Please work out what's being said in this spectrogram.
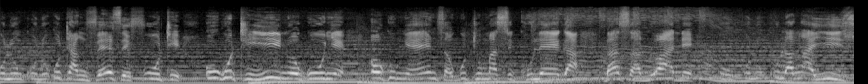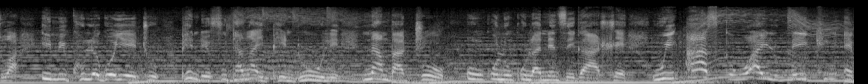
uNkulunkulu uthi angiveze futhi ukuthi yini okunye okungenza ukuthi uma sikhuleka bazalwane. uNkulunkulu angayizwa imikhuleko yethu phinde futhi angayiphenduli. Number 2 uNkulunkulu anenze kahle. We ask while making a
